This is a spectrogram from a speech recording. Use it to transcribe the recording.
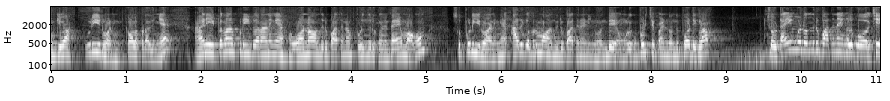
ஓகேவா உருவிடுவானுங்க. கவலைப்படாதீங்க. ஆனால் இப்போ தான் பிடிங்கிட்டு வரானுங்க. ஒன்றா வந்துட்டு பார்த்தீங்கன்னா பிடுங்குறது கொஞ்சம் டைம் ஆகும். ஸோ பிடிக்கிடுவானுங்க அதுக்கப்புறமா வந்துட்டு பார்த்தீங்கன்னா நீங்கள் வந்து உங்களுக்கு பிடிச்ச பேண்ட் வந்து போட்டுக்கலாம். ஸோ டைமண்ட் வந்துட்டு பார்த்தீங்கன்னா எங்களுக்கு சி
